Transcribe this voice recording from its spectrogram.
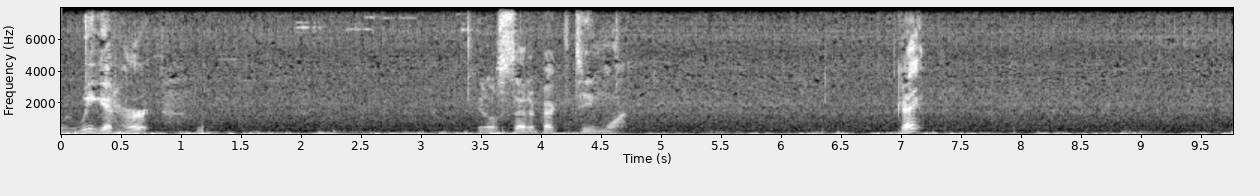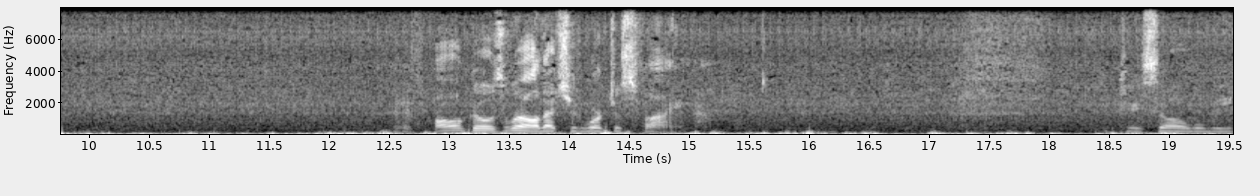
when we get hurt it'll set it back to team 1. Okay? And if all goes well, that should work just fine. Okay, so when we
